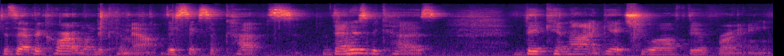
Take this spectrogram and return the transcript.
this other card wanted to come out, the Six of Cups. That is because they cannot get you off their brain.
